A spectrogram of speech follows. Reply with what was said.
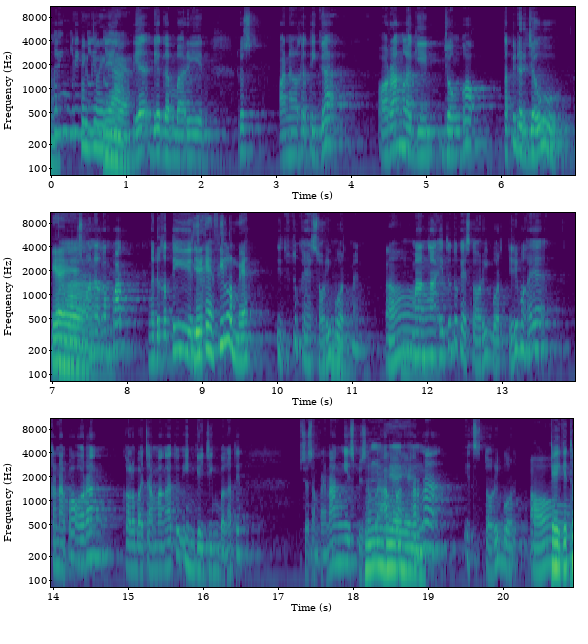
kling kling kling. kling, kling. iya. Dia dia gambarin. Terus panel ketiga orang lagi jongkok tapi dari jauh. Iya, iya, Terus panel keempat ngedeketin. Jadi kayak film ya? Itu tuh kayak storyboard, man. Oh. Manga itu tuh kayak storyboard. Jadi makanya kenapa orang kalau baca manga tuh engaging banget ya. Bisa sampai nangis, bisa sampai apa? Karena it's storyboard. Oh. Kayak gitu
